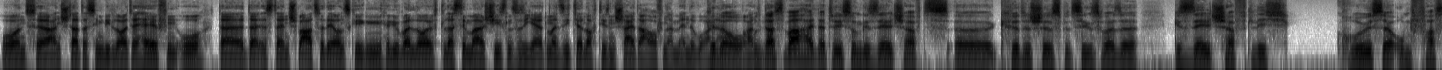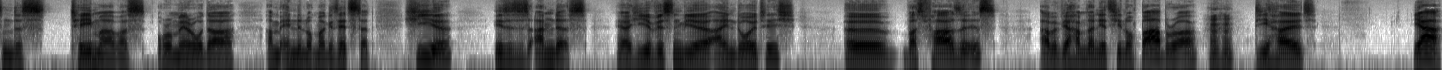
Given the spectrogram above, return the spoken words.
und äh, anstatt, dass ihm die Leute helfen, oh, da, da ist ein Schwarzer, der uns gegenüberläuft, lass den mal schießen zur Sicherheit. Man sieht ja noch diesen Scheiterhaufen am Ende, wo Genau, und das war halt natürlich so ein gesellschaftskritisches beziehungsweise gesellschaftlich größer umfassendes Thema, was Romero da am Ende nochmal gesetzt hat. Hier ist es anders. Ja, hier wissen wir eindeutig, äh, was Phase ist, aber wir haben dann jetzt hier noch Barbara, mhm. die halt, ja,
